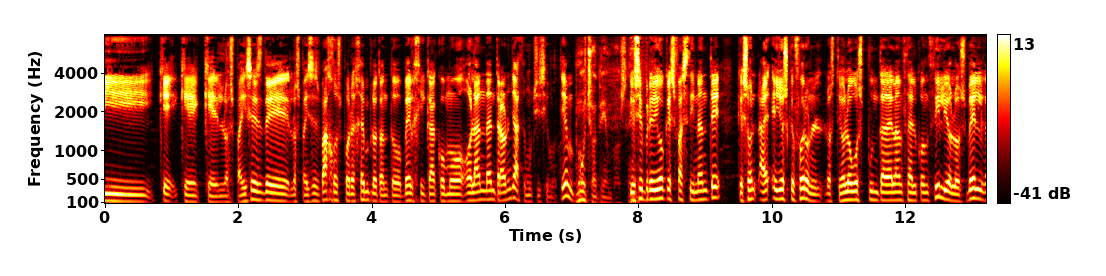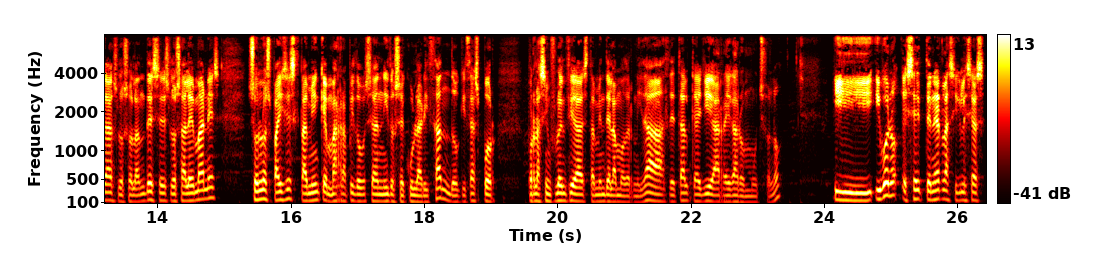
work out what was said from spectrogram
y que, que- que los países de los Países Bajos, por ejemplo, tanto Bélgica como Holanda entraron ya hace muchísimo tiempo. Mucho tiempo. sí. Yo siempre digo que es fascinante que son ellos que fueron los teólogos punta de lanza del concilio, los belgas, los holandeses, los alemanes, son los países también que más rápido se han ido secularizando, quizás por, por las influencias también de la modernidad, de tal, que allí arraigaron mucho, ¿no? Y, y bueno, ese tener las iglesias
